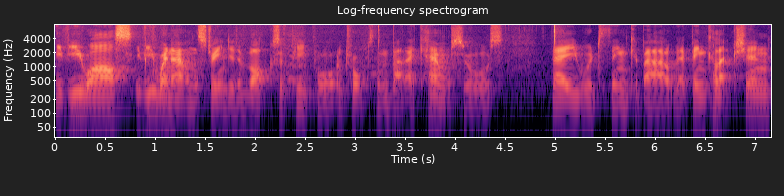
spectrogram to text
if you ask, if you went out on the street and did a vox of people and talked to them about their councils, they would think about their bin collection,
